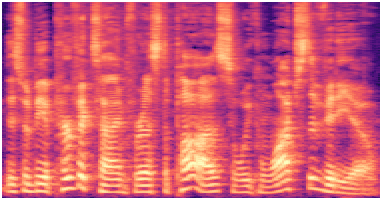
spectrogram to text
this would be a perfect time for us to pause so we can watch the video.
